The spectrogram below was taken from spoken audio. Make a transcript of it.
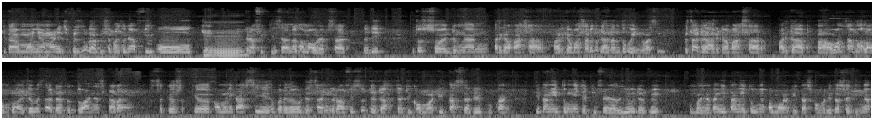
kita mau nyamain seperti itu nggak bisa maksudnya VO, Hmm. graphic sama website. Jadi itu sesuai dengan harga pasar. Harga pasar itu udah nentuin pasti. Pasti ada harga pasar. Harga bawang sama lombok aja pasti ada tentuannya. Sekarang skill-skill komunikasi seperti itu desain grafis itu sudah jadi komoditas jadi bukan kita ngitungnya jadi value tapi kebanyakan kita ngitungnya komoditas komoditas jadinya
